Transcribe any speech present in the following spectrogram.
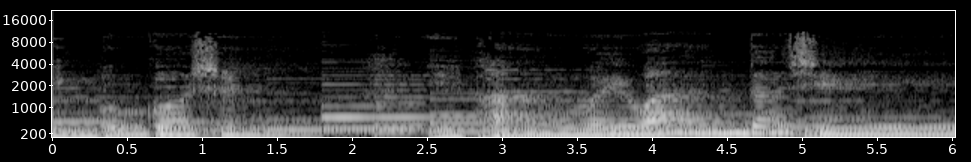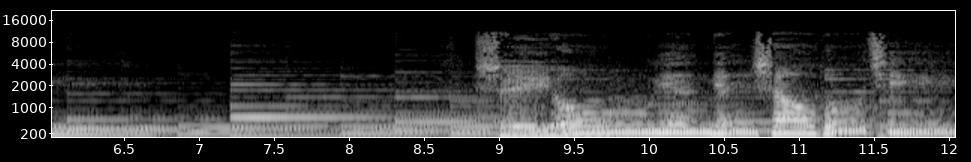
赢不过是一盘。未完的戏。谁永远年少不羁？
